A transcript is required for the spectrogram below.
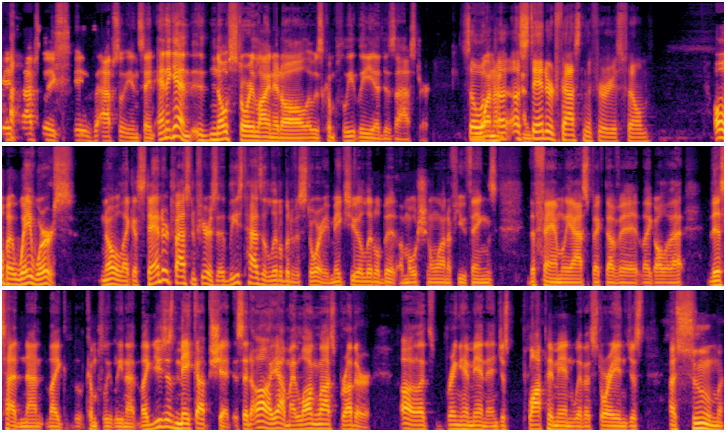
it's absolutely, it's absolutely insane. And again, no storyline at all. It was completely a disaster. So a, a, standard Fast and the Furious film. Oh, but way worse no, like a standard Fast and Furious at least has a little bit of a story, it makes you a little bit emotional on a few things, the family aspect of it, like all of that. This had none, like completely not. Like you just make up shit. It said, "Oh yeah, my long lost brother. Oh, let's bring him in and just plop him in with a story and just assume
